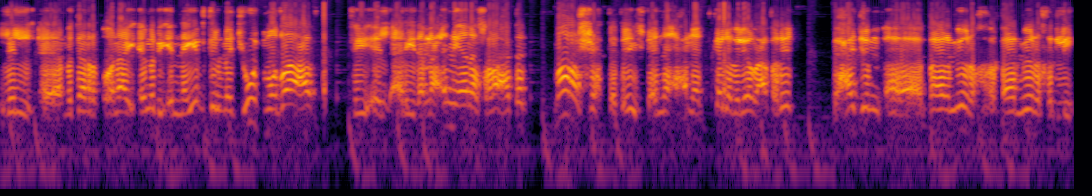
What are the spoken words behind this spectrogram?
للمدرب أوناي إمري إنه يبذل مجهود مضاعف في الأرينا. مع إني أنا صراحة ما رشحته ليش؟ لأن إحنا نتكلم اليوم عن فريق بحجم آه، بايرن ميونخ، بايرن ميونخ اللي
